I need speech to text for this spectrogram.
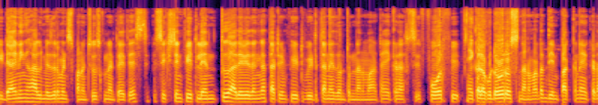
ఈ డైనింగ్ హాల్ మెజర్మెంట్స్ మనం చూసుకున్నట్లయితే సిక్స్టీన్ ఫీట్ లెంత్ అదే విధంగా థర్టీన్ ఫీట్ విడత్ అనేది ఉంటుంది అనమాట ఇక్కడ ఫోర్ ఫీట్ ఇక్కడ ఒక డోర్ వస్తుంది అనమాట దీని పక్కన ఇక్కడ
